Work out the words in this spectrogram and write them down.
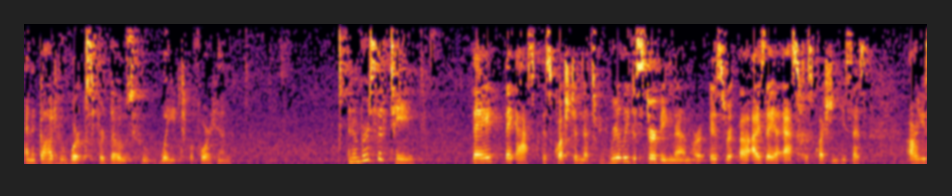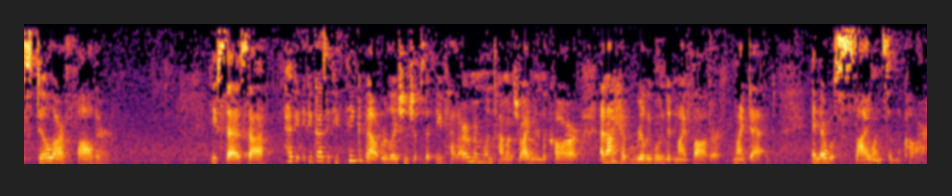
And a God who works for those who wait before Him. And in verse 15, they, they ask this question that's really disturbing them, or Israel, uh, Isaiah asks this question. He says, Are you still our Father? he says, uh, have you, if you guys, if you think about relationships that you've had, I remember one time I was riding in the car and I had really wounded my father, my dad, and there was silence in the car.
